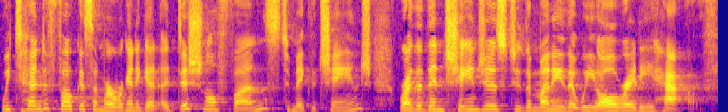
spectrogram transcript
We tend to focus on where we're going to get additional funds to make the change rather than changes to the money that we already have.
